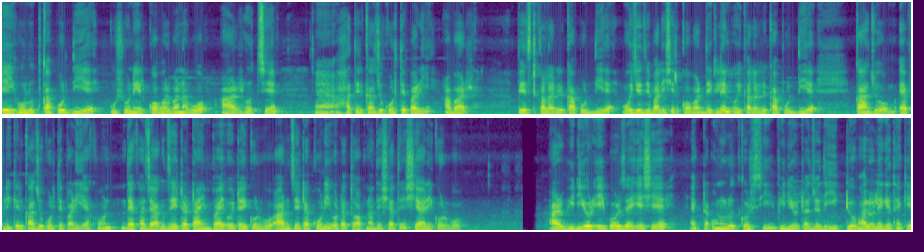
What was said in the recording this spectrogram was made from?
এই হলুদ কাপড় দিয়ে কুশনের কভার বানাবো আর হচ্ছে হাতের কাজও করতে পারি। আবার পেস্ট কালারের কাপড় দিয়ে, ওই যে যে বালিশের কভার দেখলেন, ওই কালারের কাপড় দিয়ে কাজও, অ্যাপ্লিকের কাজও করতে পারি। এখন দেখা যাক যেটা টাইম পাই ওইটাই করব। আর যেটা করি ওটা তো আপনাদের সাথে শেয়ারই করব। আর ভিডিওর এই পর্যায়ে এসে একটা অনুরোধ করছি, ভিডিওটা যদি একটুও ভালো লেগে থাকে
